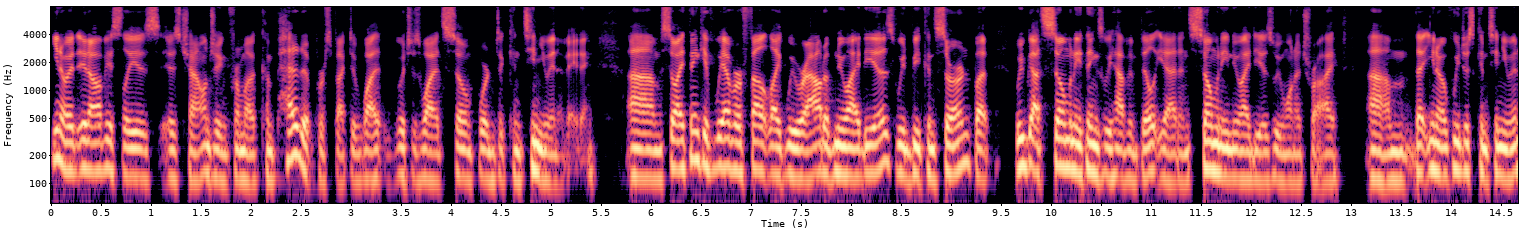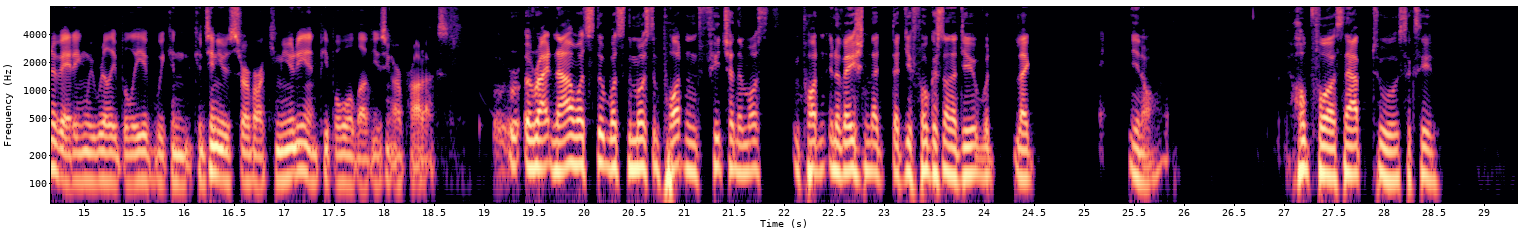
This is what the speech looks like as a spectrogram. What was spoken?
you know, it, it, obviously is is challenging from a competitive perspective, why, which is why it's so important to continue innovating. Um, so I think if we ever felt like we were out of new ideas, we'd be concerned. But we've got so many things we haven't built yet, and so many new ideas we want to try. Um, that you know, if we just continue innovating, we really believe we can continue to serve our community, and people will love using our products. Right now, what's the what's the most important feature, the most important innovation that that you focus on that you would like, you know, hope for Snap to succeed?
